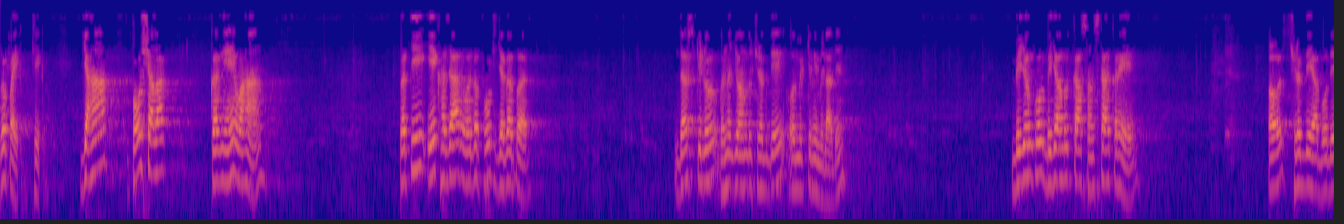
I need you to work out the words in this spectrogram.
रोपाई का, ठीक है। जहाँ पौधशाला करनी है, वहाँ प्रति एक हज़ार वर्ग फुट जगह पर 10 किलो घन ज्वाम्ब छिड़क दे और मिट्टी में मिला दें। बीजों को बीजामृत का संस्कार करे और छिड़क दे या बो दे,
